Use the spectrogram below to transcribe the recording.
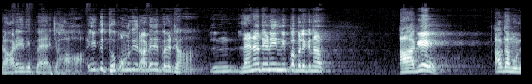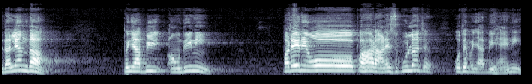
ਰਾੜੇ ਦੇ ਪੈਰ 'ਚ ਹਾ ਇਹ ਕਿੱਥੋਂ ਪਾਉਣਗੇ ਰਾੜੇ ਦੇ ਪੈਰ 'ਚ ਹਾ ਲੈਣਾ ਦੇਣਾ ਹੀ ਨਹੀਂ ਪਬਲਿਕ ਨਾਲ। ਆ ਗਏ ਆਪਦਾ ਮੁੰਡਾ ਲਿਆਂਦਾ। ਪੰਜਾਬੀ ਆਉਂਦੀ ਨਹੀਂ। ਪੜੇ ਨੇ ਉਹ ਪਹਾੜਾਂ ਵਾਲੇ ਸਕੂਲਾਂ 'ਚ, ਉੱਥੇ ਪੰਜਾਬੀ ਹੈ ਨਹੀਂ।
